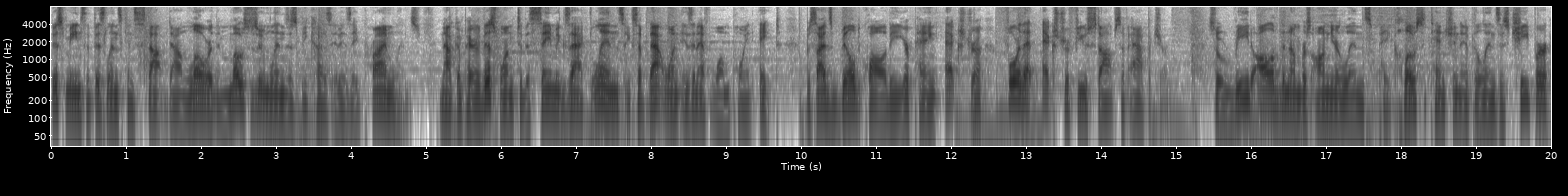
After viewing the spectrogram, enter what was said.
This means that this lens can stop down lower than most zoom lenses because it is a prime lens. Now compare this one to the same exact lens, except that one is an f1.8. Besides build quality, you're paying extra for that extra few stops of aperture. So read all of the numbers on your lens, pay close attention if the lens is cheaper,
